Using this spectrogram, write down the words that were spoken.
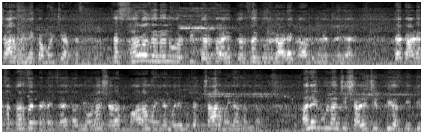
चार महिने कमायचे असतात इथं सर्व जणांवरती कर्ज आहे कर्ज घेऊन गाड्या काढून घेतलेल्या आहेत. त्या गाड्याचं कर्ज फेडायचं आहे तर लोणार शहरात बारा महिन्यामध्ये फक्त चार महिन्यात धंदा. अनेक मुलांची शाळेची फी असते ती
